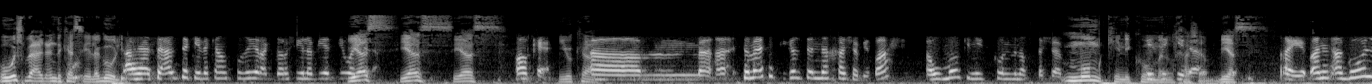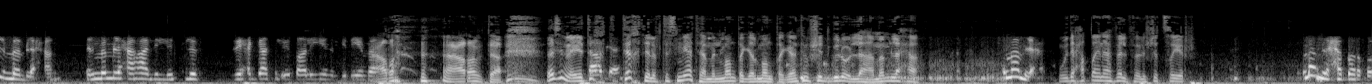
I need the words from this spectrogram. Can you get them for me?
وش بعد عندك أسئلة؟ قولي. أنا سألتك إذا كان صغير أقدر أشيله بيدي ولا لا؟ yes yes yes okay. you can سمعتك قلت إنه خشبي صح؟ أو ممكن يكون من الخشب. ممكن يكون من. الخشب. yes طيب أنا أقول مملحة. المملحة هذه اللي تلف زي حقات الإيطاليين القديمة. عرف- عرفتها. اسمعي. تختلف تسميتها من منطقة لمنطقة. أنتم وش تقولون لها؟ مملحة. مملحة. وإذا حطينا فلفل وش تصير؟ مملحة برضو.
